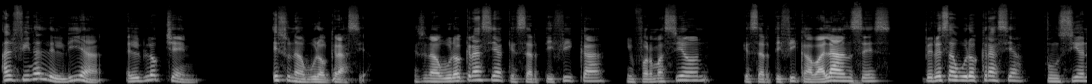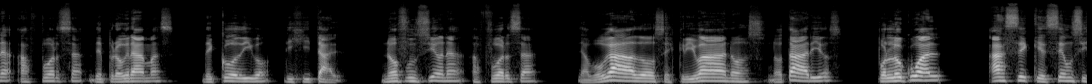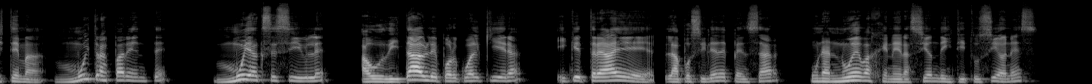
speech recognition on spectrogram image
Al final del día, el blockchain es una burocracia. Es una burocracia que certifica información, que certifica balances, pero esa burocracia funciona a fuerza de programas de código digital. No funciona a fuerza de abogados, escribanos, notarios, por lo cual hace que sea un sistema muy transparente, muy accesible, auditable por cualquiera y que trae la posibilidad de pensar una nueva generación de instituciones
